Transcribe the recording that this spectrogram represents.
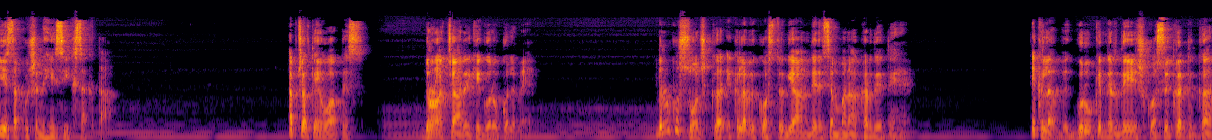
ये सब कुछ नहीं सीख सकता। अब चलते हैं वापस द्रोणाचार्य के गुरुकुल में। द्रोण को सोचकर एकलव्य को अस्त्र ज्ञान देने से मना कर देते हैं। एकलव्य गुरु के निर्देश को स्वीकृत कर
